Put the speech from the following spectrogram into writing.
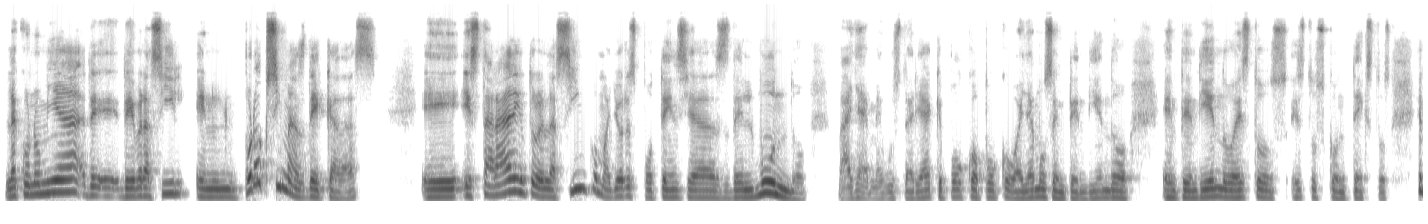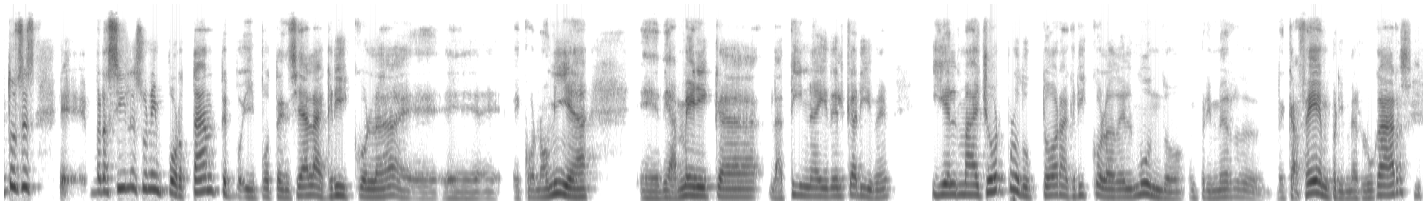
la economía de, de Brasil en próximas décadas eh, estará dentro de las cinco mayores potencias del mundo. Vaya, me gustaría que poco a poco vayamos entendiendo, entendiendo estos, estos contextos. Entonces, eh, Brasil es una importante y potencial agrícola, eh, economía de América Latina y del Caribe y el mayor productor agrícola del mundo, en primer, de café en primer lugar, sí.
